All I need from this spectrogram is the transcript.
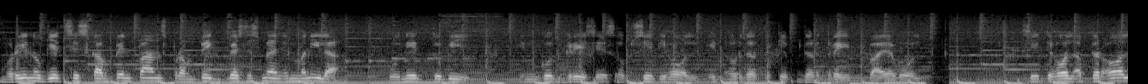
Moreno gets his campaign funds from big businessmen in Manila who need to be in good graces of City Hall in order to keep their trade viable. City Hall, after all,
